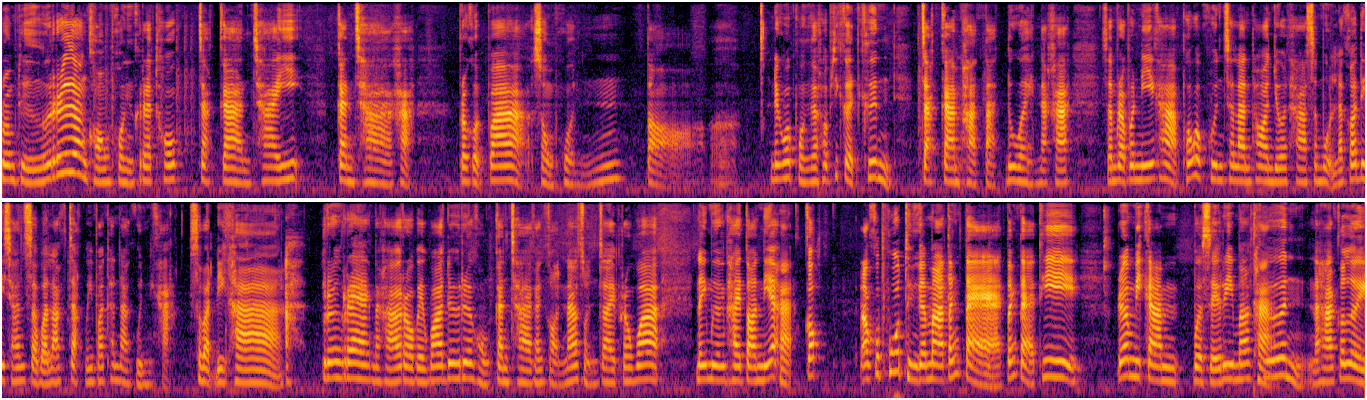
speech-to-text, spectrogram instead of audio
รวมถึงเรื่องของผลกระทบจากการใช้กัญชาค่ะ ปรากฏว่าส่งผลต่อ เอ่อเรียกว่าผลกระทบที่เกิดขึ้นจากการผ่าตัดด้วยนะคะสำหรับวันนี้ค่ะ พบกับคุณชลันทรโยธาสมุทรและก็ดิฉันสวรักษ์จากวิวัฒนาคุณค่ะ สวัสดีค่ะอะเรื่องแรกนะคะ เราไปว่าด้วยเรื่องของกัญชากันก่อนน่าสนใจ เพราะว่าในเมืองไทยตอนเนี้ยค่ะก็เราก็พูดถึงกันมาตั้งแต่ตั้งแต่ที่เริ่มมีการเปิดเสรีมากค่ะขึ้นนะคะ ก็เลย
